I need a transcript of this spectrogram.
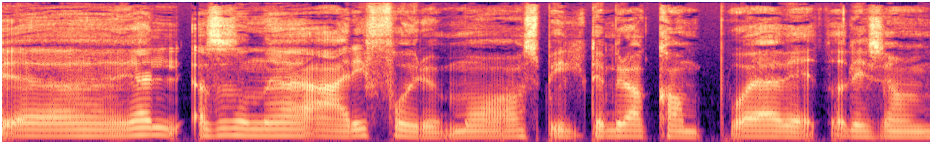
jeg, altså sånn jeg er i form og har spilt en bra kamp, og jeg vet at liksom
